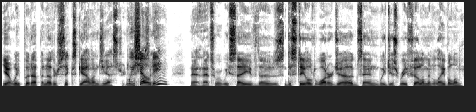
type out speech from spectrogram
Yeah, we put up another six gallons yesterday. We sure so did. That that's where we save those distilled water jugs and we just refill them and label them.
